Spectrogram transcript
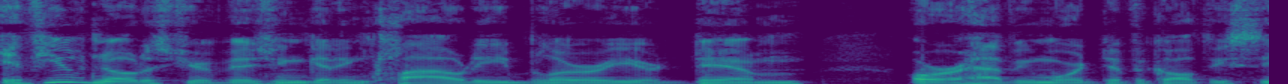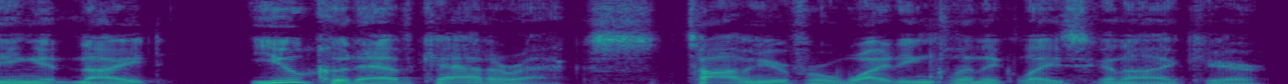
If you've noticed your vision getting cloudy, blurry, or dim, or are having more difficulty seeing at night, you could have cataracts. Tom here for Whiting Clinic LASIK and Eye Care.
